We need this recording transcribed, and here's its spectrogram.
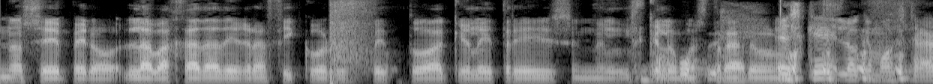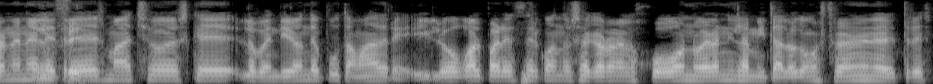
No sé, pero la bajada de gráficos respecto a aquel E3 en el que lo mostraron. Es que lo que mostraron en el En E3, macho, es que lo vendieron de puta madre. Y luego, al parecer, cuando sacaron el juego, no era ni la mitad lo que mostraron en el E3.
